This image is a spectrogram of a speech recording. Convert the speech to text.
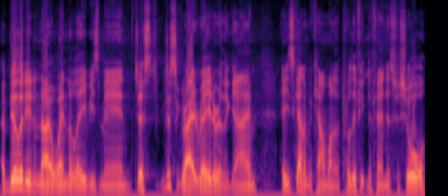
ability to know when to leave his man. Just, just a great reader of the game. He's going to become one of the prolific defenders for sure.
